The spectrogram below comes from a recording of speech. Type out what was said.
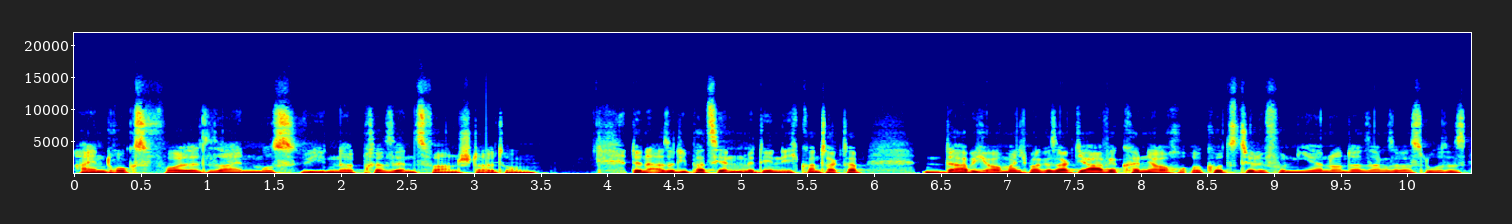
eindrucksvoll sein muss wie eine Präsenzveranstaltung. Denn also die Patienten, Mhm. mit denen ich Kontakt habe, da habe ich auch manchmal gesagt, ja, wir können ja auch kurz telefonieren und dann sagen sie, was los ist.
